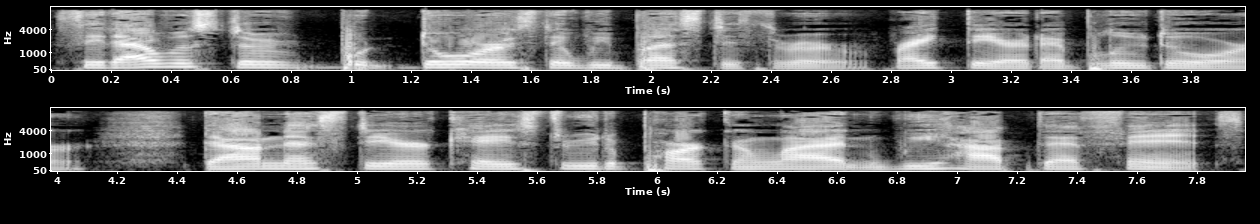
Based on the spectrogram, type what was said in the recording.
see, that was the b- doors that we busted through right there, that blue door, down that staircase through the parking lot, and we hopped that fence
